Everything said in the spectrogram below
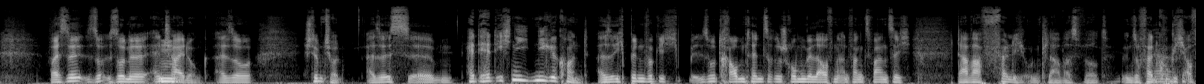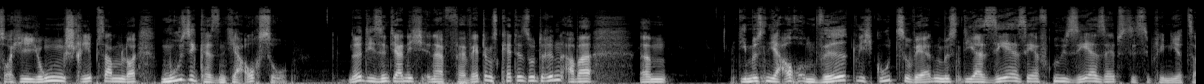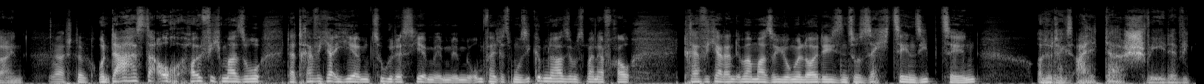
weißt du, so, so eine Entscheidung. Also stimmt schon. Also ist, ähm, hätte hätte ich nie, nie gekonnt. Also ich bin wirklich so traumtänzerisch rumgelaufen, Anfang 20. Da war völlig unklar, was wird. Insofern gucke ich auf solche jungen, strebsamen Leute. Musiker sind ja auch so. Ne? Die sind ja nicht in der Verwertungskette so drin, aber ähm, die müssen ja auch, um wirklich gut zu werden, müssen die ja sehr, sehr früh sehr selbstdiszipliniert sein. Ja, stimmt. Und da hast du auch häufig mal so, da treffe ich ja hier im Zuge des, hier im, im, Umfeld des Musikgymnasiums meiner Frau, treffe ich ja dann immer mal so junge Leute, die sind so 16, 17. Und du denkst, alter Schwede, wie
